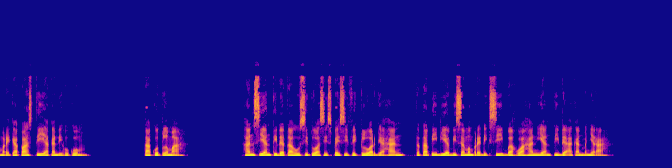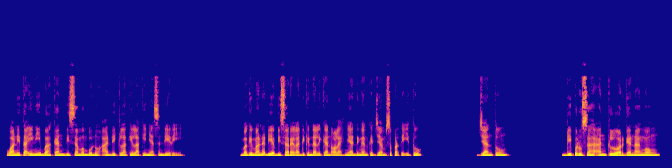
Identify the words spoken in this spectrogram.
mereka pasti akan dihukum. Takut lemah Han Xian tidak tahu situasi spesifik keluarga Han, tetapi dia bisa memprediksi bahwa Han Yan tidak akan menyerah. Wanita ini bahkan bisa membunuh adik laki-lakinya sendiri. Bagaimana dia bisa rela dikendalikan olehnya dengan kejam seperti itu? Jantung? Di perusahaan keluarga Nangong,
